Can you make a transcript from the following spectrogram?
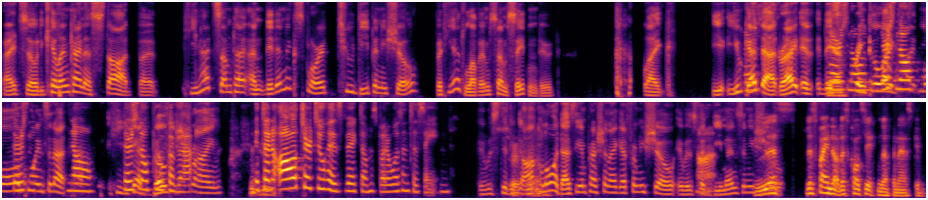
right? So the killing kind of started, but he had some time, and they didn't explore it too deep in his show, but he had love him some Satan, dude. like, you you There's- get that, right? It, it- they there's no- there's like, no- like more there's points of that. No, He there's no proof of that. Shrine. it's an mm. altar to his victims, but it wasn't to Satan. It was to Sure, the Dark sure. Lord. That's the impression I get from the show. It was for demons in the show. Let's let's find out. Let's call Satan up and ask him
